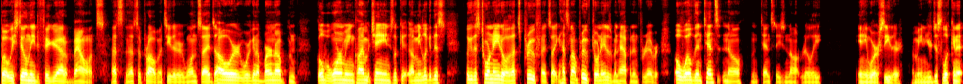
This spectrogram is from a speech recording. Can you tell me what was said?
But we still need to figure out a balance. That's that's the problem. It's either one side's oh we're we're gonna burn up and global warming, climate change. Look at I mean look at this look at this tornado. That's proof. It's like that's not proof. Tornadoes have been happening forever. Oh well, the intensity no intensity is not really any worse either. I mean you're just looking at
